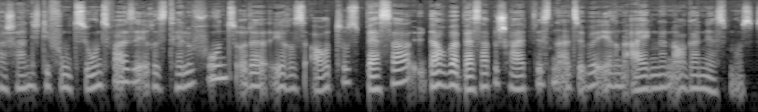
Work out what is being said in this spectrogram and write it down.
wahrscheinlich die Funktionsweise ihres Telefons oder ihres Autos besser, darüber besser Bescheid wissen als über ihren eigenen Organismus.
